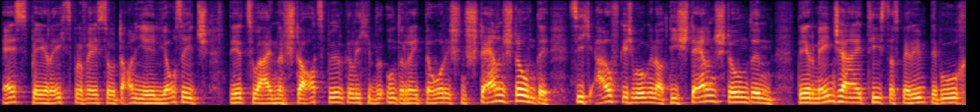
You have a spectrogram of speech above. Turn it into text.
SP-Rechtsprofessor Daniel Josic, der zu einer staatsbürgerlichen und rhetorischen Sternstunde sich aufgeschwungen hat. Die Sternstunden der Menschheit hieß das berühmte Buch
